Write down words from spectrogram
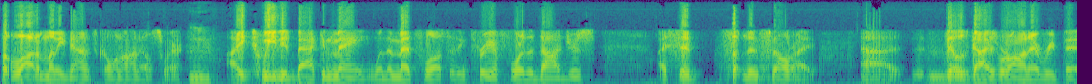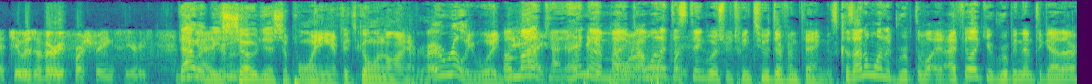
I put a lot of money down it's going on elsewhere. Hmm. I tweeted back in May when the Mets lost, I think three or four of the Dodgers. I said something didn't smell right. Uh, those guys were on every pitch. It was a very frustrating series. That You would be so disappointing if it's going on everywhere. It really would But be. Mike, I- I hang on, Mike. going I want to both places. distinguish between two different things because I don't want to group them. I feel like you're grouping them together,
